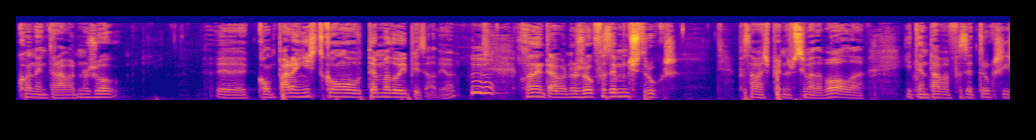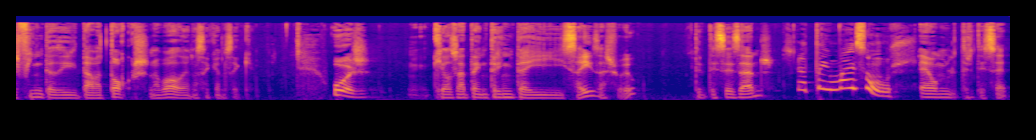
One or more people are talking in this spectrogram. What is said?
quando entrava no jogo, eh, comparem isto com o tema do episódio, hein? quando entrava no jogo, fazia muitos truques. Passava as pernas por cima da bola e tentava fazer truques e fintas e dava toques na bola e não sei o que, não sei o que. Hoje, que ele já tem 36, acho eu, 36 anos, Já tenho mais uns. é o melhor, 37,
